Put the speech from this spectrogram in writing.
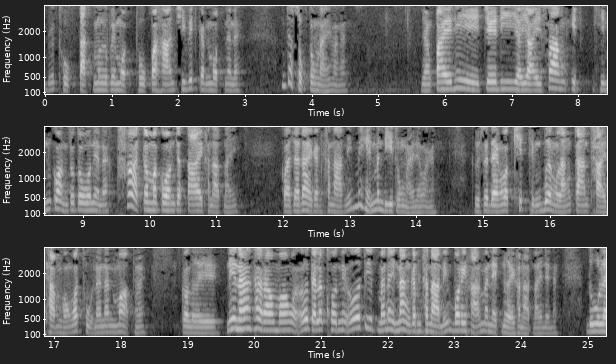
หรือถูกตัดมือไปหมด ถูกประหารชีวิตกันหมดเนี่ยนะมันจะสุขตรงไหนว่างั้นอย่างไปที่เจดีย์ใหญ่ ๆ สร้างอิฐหินก้อนโตๆเนี่ยนะทาสกรรมกรจะตายขนาดไหน กว่าจะได้กันขนาดนี้ไม่เห็นมันดีตรงไหนเนี่ยว่างั้นคือแสดงว่าคิดถึงเบื้องหลังการถ่ายทำของวัตถุนั้นนั้นมากนะก็เลยนี่นะ ถ้าเรามองว่าเออแต่ละคนนี่เออที่มาได้นั่งกันขนาดนี้บริหารมาเหน็ดเหนื่อยขนาดไหนเนี่ยนะดูแล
